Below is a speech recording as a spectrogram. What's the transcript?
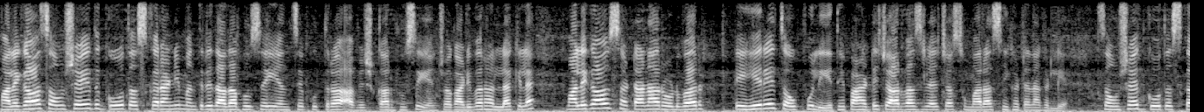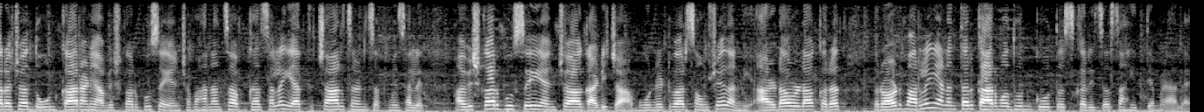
मालेगावात संशयित गो तस्करांनी मंत्री दादा भुसे यांचे पुत्र आविष्कार भुसे यांच्या गाडीवर हल्ला केलाय. मालेगाव सटाणा रोडवर टेहेरे चौफुली येथे पहाटे चार वाजल्याच्या सुमारास ही घटना घडली आहे. संशयित गो तस्कराच्या दोन कार आणि आविष्कार भुसे यांच्या वाहनांचा अपघात झाला. यात चार जण जखमी झालेत. आविष्कार भुसे यांच्या गाडीच्या बोनेटवर संशयितांनी आरडाओरडा करत रॉड मारलं. यानंतर कारमधून गो तस्करीचं साहित्य मिळालंय.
